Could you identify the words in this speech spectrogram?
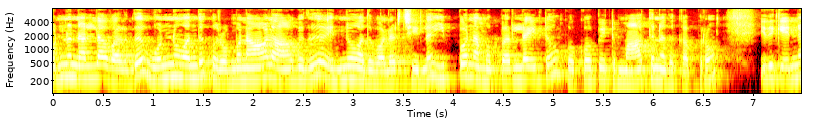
ஒன்று நல்லா வருது ஒன்று வந்து ரொம்ப நாள் ஆகுது இன்னும் அது வளர்ச்சி இல்லை. இப்போ நம்ம பெர்லைட்டும் கொக்கோபீட் மாற்றினதுக்கப்புறம் இதுக்கு என்ன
